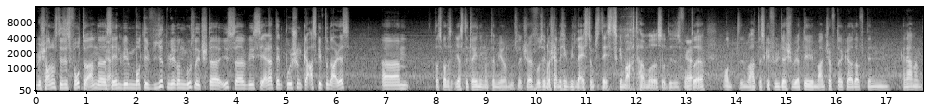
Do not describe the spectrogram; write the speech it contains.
Wir schauen uns dieses Foto an, äh, ja. sehen, wie motiviert Miron Muslic da ist, äh, wie sehr er den Burschen Gas gibt und alles. Ähm, das war das erste Training unter Miran Muslic, wo sie wahrscheinlich irgendwie Leistungstests gemacht haben oder so, dieses Foto. Ja. Und man hat das Gefühl, der schwört die Mannschaft da gerade auf den, keine Ahnung,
